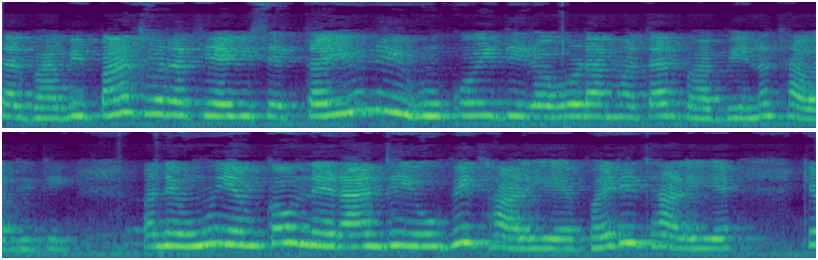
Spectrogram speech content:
તાર ભાભી પાંચ વર્ષથી આવી છે, તયું નહીં, હું કોઈ દી રહોડામાં તાર ભાભીએ ન થવા દીધી. અને હું એમ કહું ને, રાંધી ઊભી થાળીએ, ભરી થાળીએ, કે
